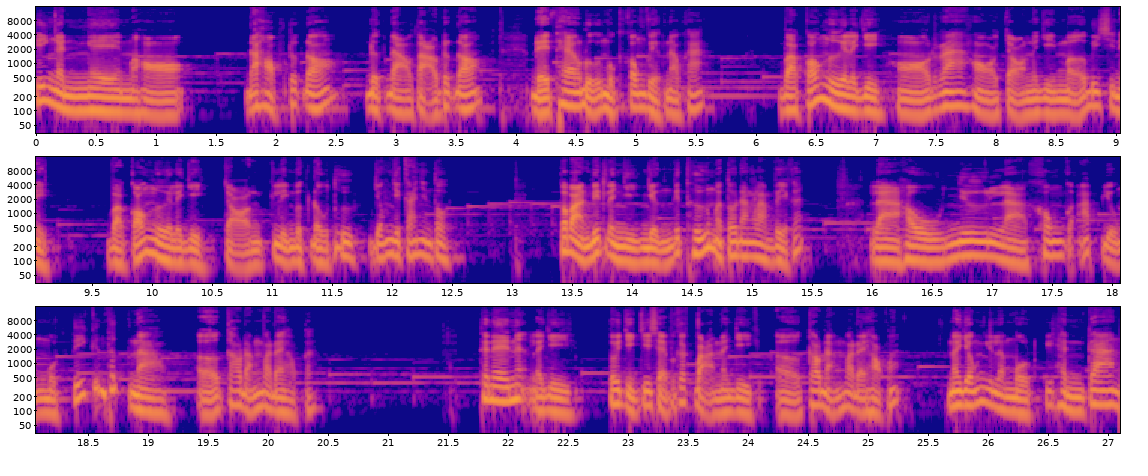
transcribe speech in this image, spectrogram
cái ngành nghề mà họ đã học trước đó, được đào tạo trước đó để theo đuổi một cái công việc nào khác. Và có người là gì? Họ ra họ chọn là gì? Mở business. Và có người là gì? Chọn cái lĩnh vực đầu tư giống như cá nhân tôi. Các bạn biết là gì? Những cái thứ mà tôi đang làm việc á, là hầu như là không có áp dụng một tí kiến thức nào ở cao đẳng và đại học cả thế nên là gì? Tôi chỉ chia sẻ với các bạn là gì? Ở cao đẳng và đại học á nó giống như là một cái hình trang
